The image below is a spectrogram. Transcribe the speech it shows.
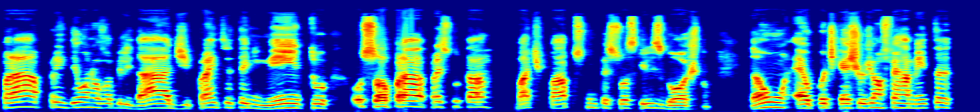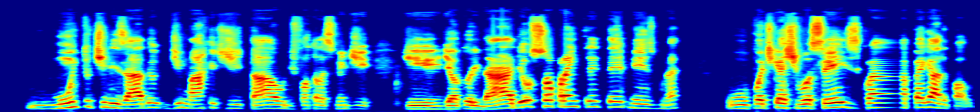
para aprender uma nova habilidade, para entretenimento, ou só para escutar bate-papos com pessoas que eles gostam. Então, é o podcast hoje é uma ferramenta muito utilizada de marketing digital, de fortalecimento de, de, de autoridade, ou só para entreter mesmo, né? O podcast de vocês, qual é a pegada, Paulo?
